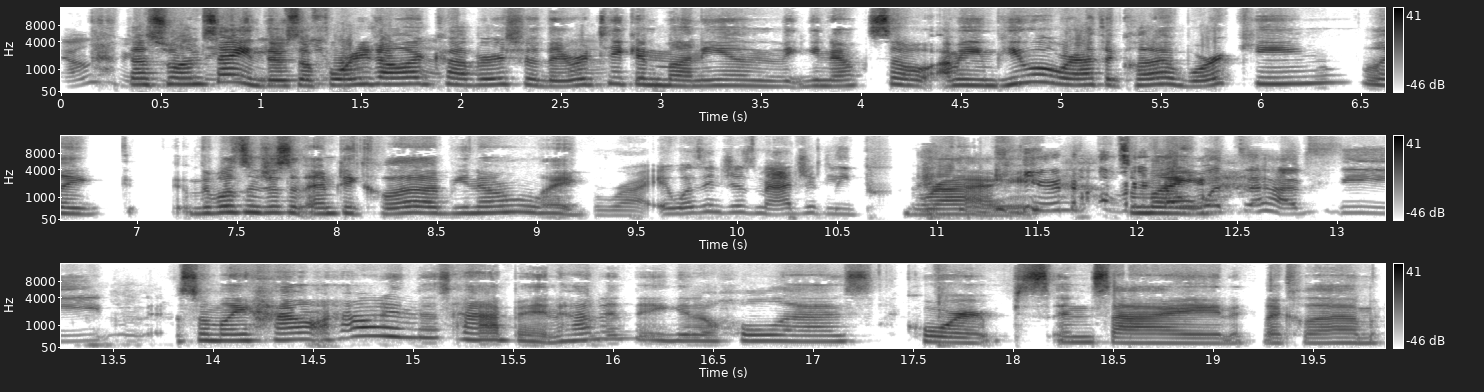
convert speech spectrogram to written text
the bouncer, That's what I'm saying. There's a forty dollar cover, so they were taking money, and you know. So I mean, people were at the club working. Like it wasn't just an empty club, you know, like Right. It wasn't just magically Right. you never So I'm know like- what to have seen. so I'm like, how how did this happen? How did they get a whole ass corpse inside the club?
